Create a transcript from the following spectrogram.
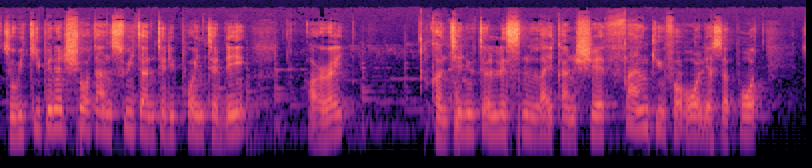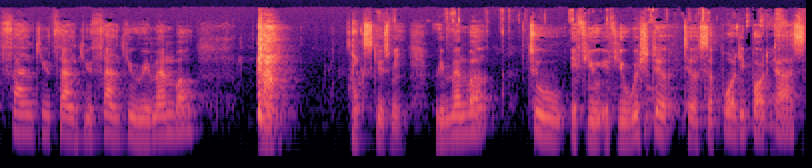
So we're keeping it short and sweet and to the point today. All right? Continue to listen, like, and share. Thank you for all your support. Thank you, thank you, thank you. Remember, excuse me. Remember to if you if you wish to, to support the podcast,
